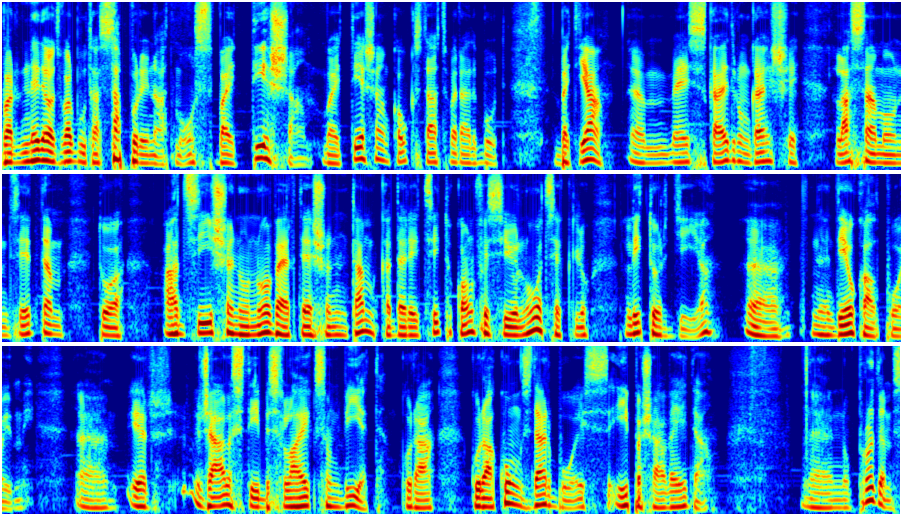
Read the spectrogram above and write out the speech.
var nedaudz varbūt tā sapurināt mūs, vai tiešām, vai tiešām kaut kas tāds varētu būt. Bet jā, um, mēs skaidru un gaiši lasām un dzirdam to atzīšanu un novērtēšanu tam, kad arī citu konfesiju locekļu liturģija, uh, dievkalpojumi, ir žēlastības laiks un vieta, kurā, kurā kungs darbojas īpašā veidā. Nu, protams,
